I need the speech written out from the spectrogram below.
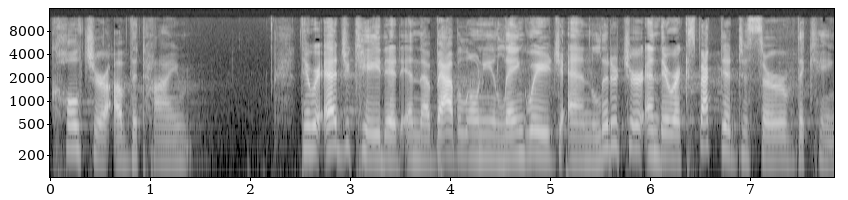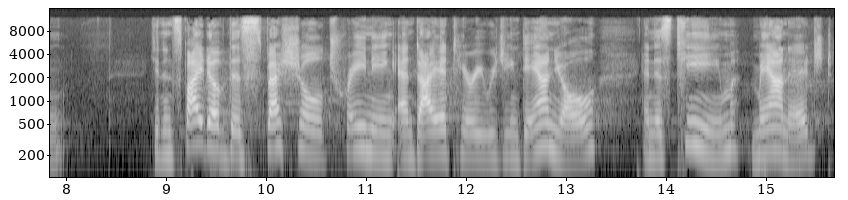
culture of the time. They were educated in the Babylonian language and literature, and they were expected to serve the king. Yet, in spite of this special training and dietary regime, Daniel and his team managed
